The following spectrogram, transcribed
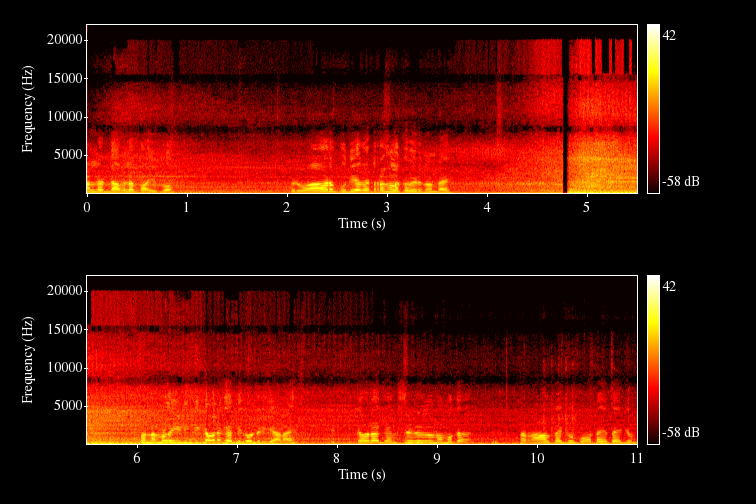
നല്ല ഡെവലപ്പായി ഇപ്പോൾ ഒരുപാട് പുതിയ കെട്ടിടങ്ങളൊക്കെ വരുന്നുണ്ടേ. ഇപ്പം നമ്മൾ ഇടുക്കി എത്തിക്കൊണ്ടിരിക്കുകയാണേ. ഇടുക്കി കവല ജംഗ്ഷനിൽ നിന്ന് നമുക്ക് എറണാകുളത്തേക്കും കോട്ടയത്തേക്കും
